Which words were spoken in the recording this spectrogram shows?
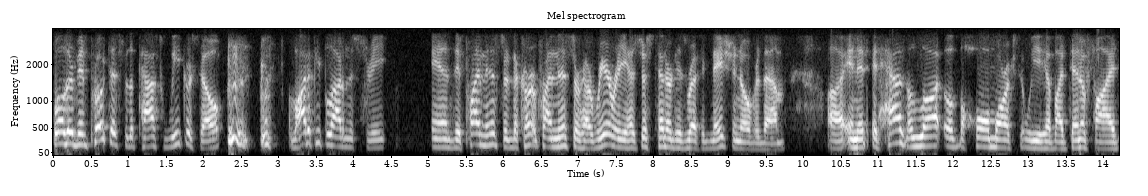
Well, there have been protests for the past week or so. a lot of people out in the street, and the prime minister, the current prime minister Hariri, has just tendered his resignation over them. Uh, and it, it has a lot of the hallmarks that we have identified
